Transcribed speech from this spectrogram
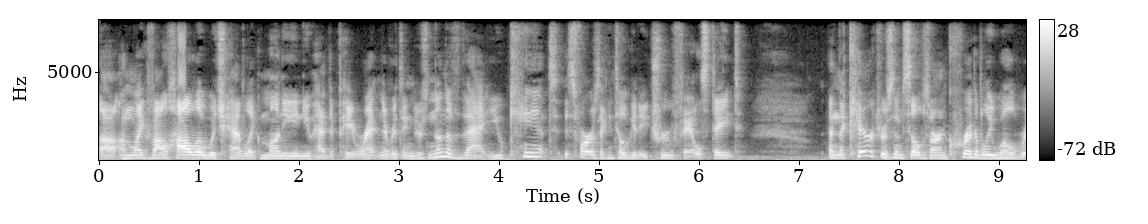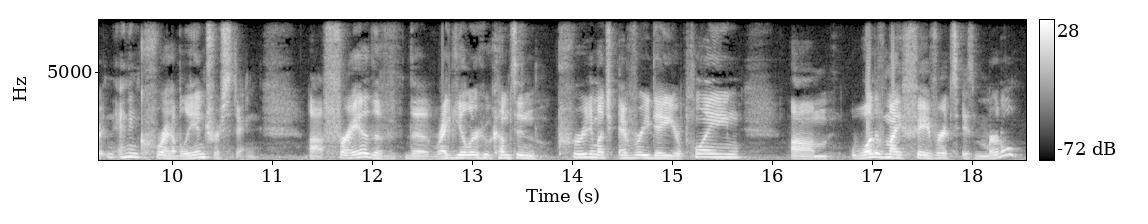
Uh, unlike Valhalla, which had like money and you had to pay rent and everything, there's none of that. You can't, as far as I can tell, get a true fail state. And the characters themselves are incredibly well written and incredibly interesting. Uh, Freya, the the regular who comes in pretty much every day you're playing, um, one of my favorites is Myrtle.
